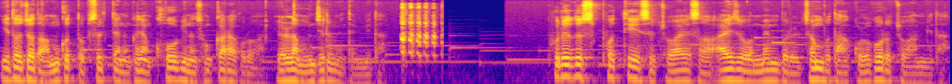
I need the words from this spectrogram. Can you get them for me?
이도저도 아무것도 없을 때는 그냥 코흡이는 손가락으로 열나 문지르면 됩니다. 프레드 스포티에이를 좋아해서 아이즈원 멤버를 전부 다 골고루 좋아합니다.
